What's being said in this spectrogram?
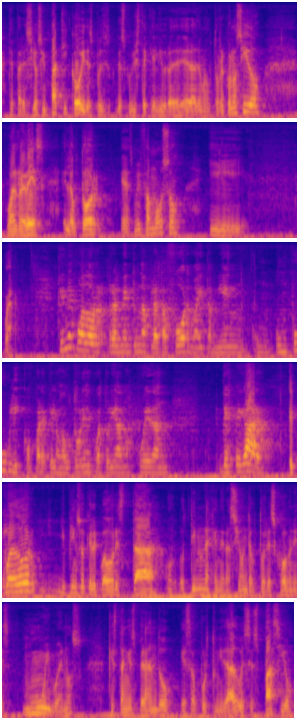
te, pareció simpático y después descubriste que el libro era de un autor reconocido, o al revés, el autor es muy famoso y bueno. ¿Tiene Ecuador realmente una plataforma y también un, público para que los autores ecuatorianos puedan despegar Ecuador, yo pienso que el Ecuador está tiene una generación de autores jóvenes muy buenos que están esperando esa oportunidad o ese espacio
